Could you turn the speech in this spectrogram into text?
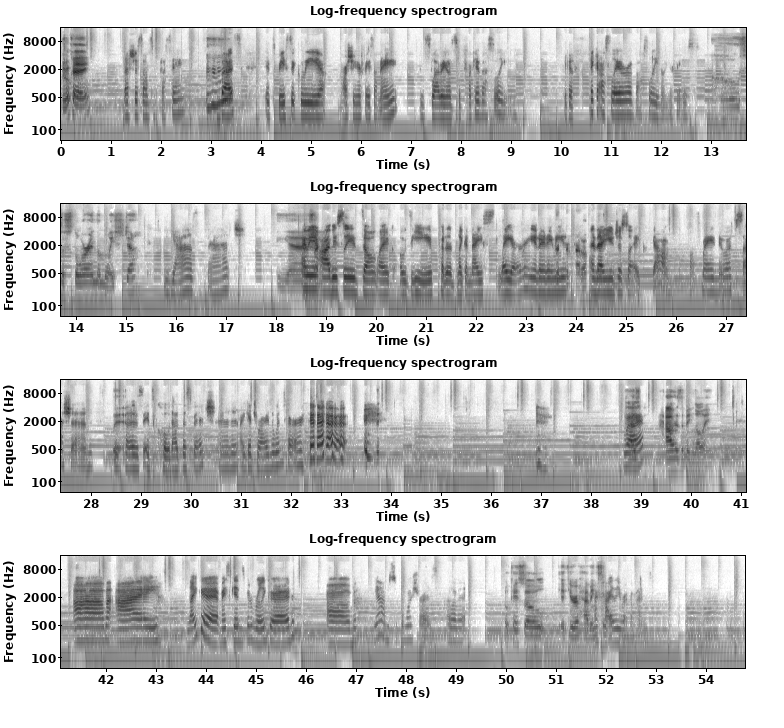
Okay. That just sounds disgusting, Mhm. but it's basically washing your face at night and slapping on some fucking Vaseline. Like a thick ass layer of Vaseline on your face. oh, so storing the moisture. Yeah, bitch. Yeah. I mean, obviously, don't like OD, put a like a nice layer, you know what I mean? And then you just like, yeah, that's my new obsession because it's cold out this bitch and I get dry in the winter. what? how has it been going? Um, I like it. My skin's been really good. Um, yeah, I'm super moisturized. I love it. Okay, so if you're having I some, highly recommend.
